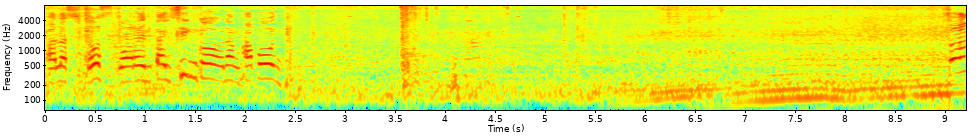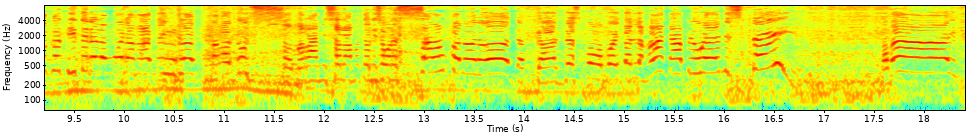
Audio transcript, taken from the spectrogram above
alas 2.45 ng hapon. So hanggang dito na lang muna ang ating vlog mga goods. So maraming salamat ulit sa walang samang panonood. At God bless po tayong lahat. Happy Wednesday! Bye-bye!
